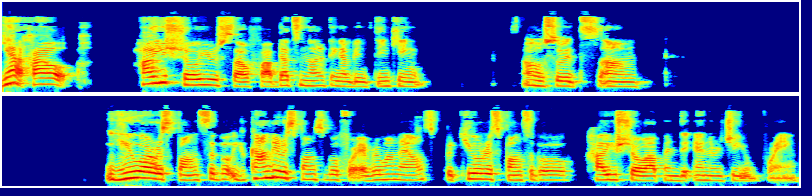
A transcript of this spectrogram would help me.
yeah, how, how you show yourself up. That's another thing I've been thinking. Oh, so it's, um, you are responsible. You can't be responsible for everyone else, but you're responsible how you show up and the energy you bring.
